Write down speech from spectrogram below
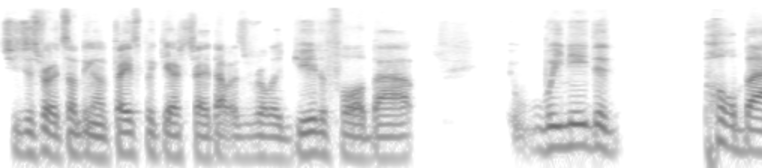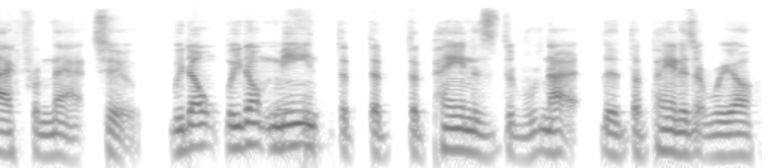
she just wrote something on Facebook yesterday I thought was really beautiful about we need to pull back from that too. We don't we don't mean mm-hmm. the the, the pain is the not the, the pain isn't real.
